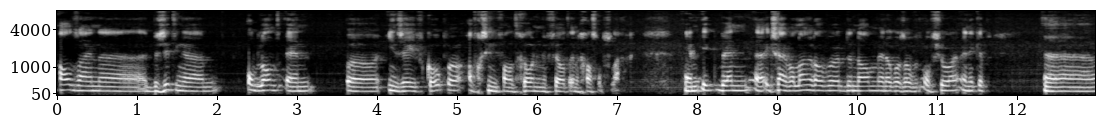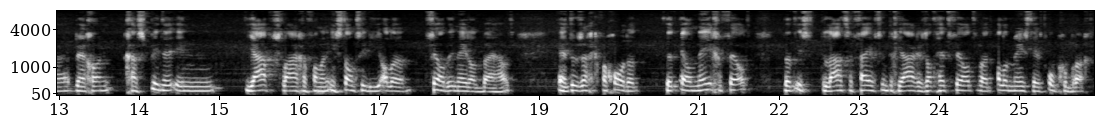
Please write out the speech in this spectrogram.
al zijn uh, bezittingen op land en uh, in zee verkopen. Afgezien van het Groningenveld en de gasopslag. En ik, ben, ik schrijf al langer over de NAM en ook wel over het offshore. En ik heb, ben gewoon gaan spitten in jaarverslagen van een instantie die alle velden in Nederland bijhoudt. En toen zag ik van, goh, dat het L9-veld, dat is de laatste 25 jaar is dat het veld waar het allermeest heeft opgebracht.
